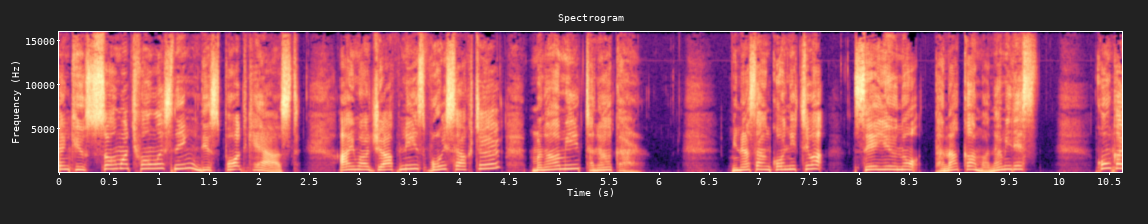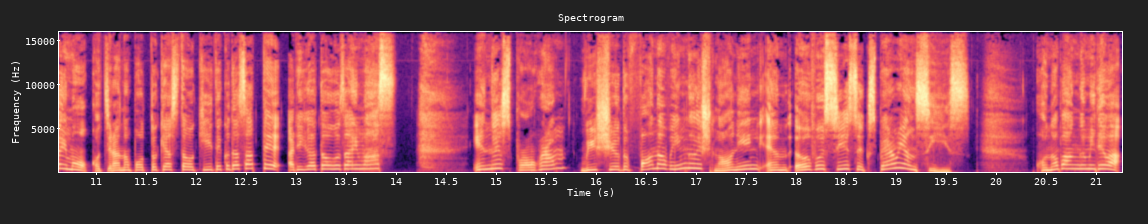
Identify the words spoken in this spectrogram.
Thank you so much for listening this podcast. I'm a Japanese voice actor, Manami Tanaka. 皆さんこんにちは。声優の田中まなみです。今回もこちらのポッドキャストを聞いてくださってありがとうございます。In this program, we share the fun of English learning and overseas experiences. この番組では、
